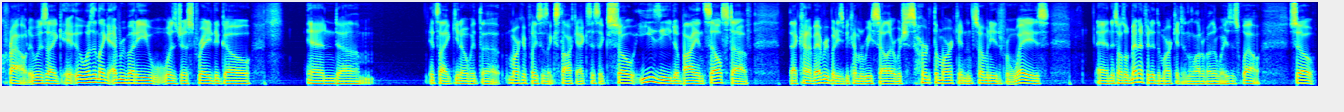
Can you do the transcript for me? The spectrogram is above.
crowd. It was like, it, it wasn't like everybody was just ready to go and, um, it's like, you know, with the marketplaces like StockX, it's like so easy to buy and sell stuff that kind of everybody's become a reseller, which has hurt the market in so many different ways. And it's also benefited the market in a lot of other ways as well. So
